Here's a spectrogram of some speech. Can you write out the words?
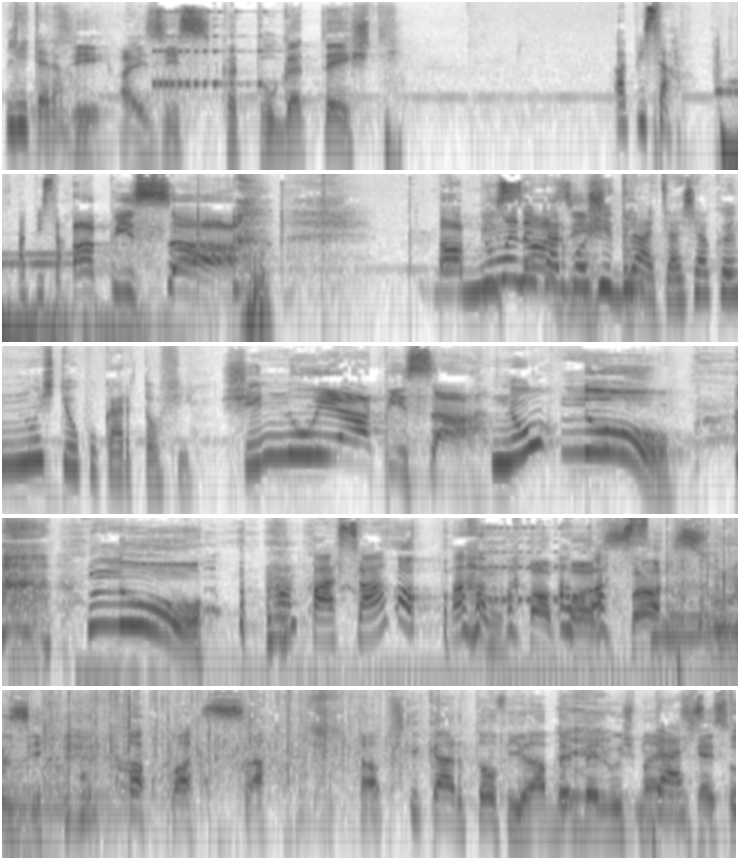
Literă. Zi, ai zis că tu gătești. A pisa. A pisa. A pisa! A Nu pisa, mănânc zici carbohidrați, așa că nu știu cu cartofi. tu. Și nu e a pisa! Nu? Nu! nu! A pasa? A pasa, Suzy! A pasa! A, știi cartofii la bebeluș, mai Da, ales că ai știu.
